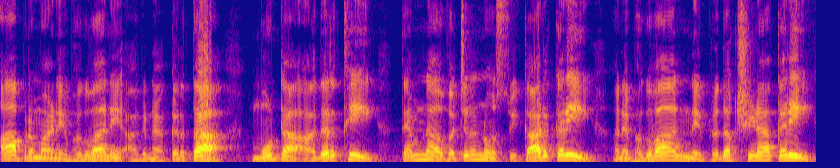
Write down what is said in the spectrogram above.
આ પ્રમાણે ભગવાને આજ્ઞા કરતા મોટા આદરથી તેમના વચનનો સ્વીકાર કરી અને ભગવાનને પ્રદક્ષિણા કરી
